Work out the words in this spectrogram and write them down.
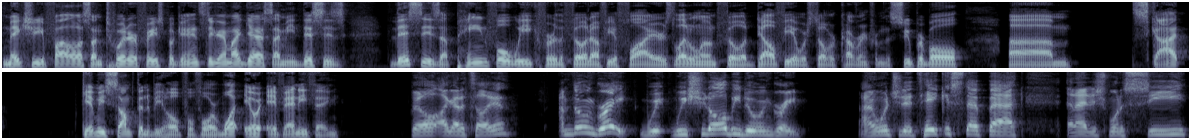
make sure you follow us on Twitter, Facebook, and Instagram. I guess. I mean, this is this is a painful week for the Philadelphia Flyers, let alone Philadelphia. We're still recovering from the Super Bowl. Um, Scott, give me something to be hopeful for. What, if anything? Bill, I got to tell you, I'm doing great. We we should all be doing great. I want you to take a step back, and I just want to see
